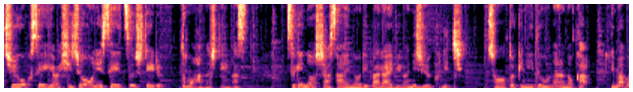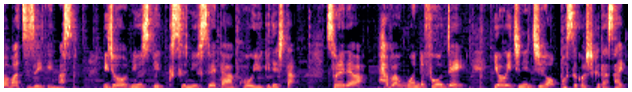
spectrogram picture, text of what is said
中国製品は非常に精通しているとも話しています。次の社債の利払い日は29日。その時にどうなるのか、山場は続いています。以上、ニュースピックスニュースレターこうゆきでした。それでは、Have a wonderful day! 良い一日をお過ごしください。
